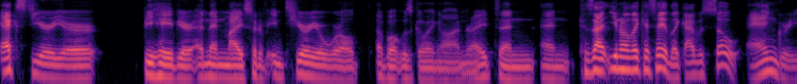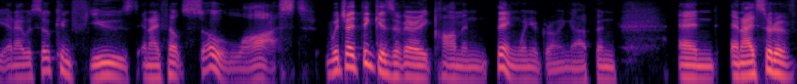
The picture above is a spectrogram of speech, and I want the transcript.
exterior behavior and then my sort of interior world of what was going on right and and because i you know like i say like i was so angry and i was so confused and i felt so lost which i think is a very common thing when you're growing up and and and i sort of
